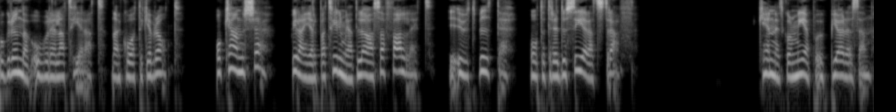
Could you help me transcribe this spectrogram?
på grund av orelaterat narkotikabrott. Och kanske vill han hjälpa till med att lösa fallet i utbyte mot ett reducerat straff. Kenneth går med på uppgörelsen.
